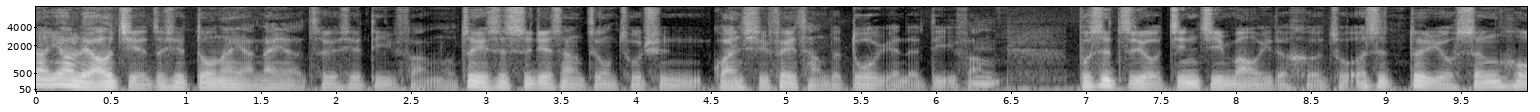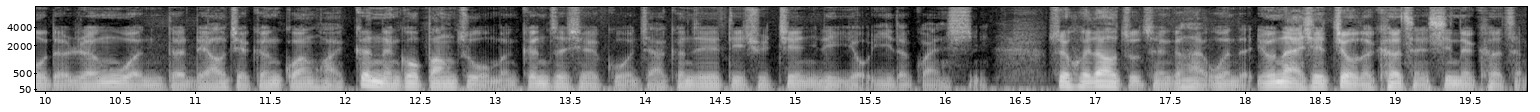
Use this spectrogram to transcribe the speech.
那要了解这些东南亚、南亚这些地方，这也是世界上这种族群关系非常的多元的地方。不是只有经济贸易的合作，而是对有深厚的人文的了解跟关怀，更能够帮助我们跟这些国家、跟这些地区建立友谊的关系。所以回到主持人刚才问的，有哪些旧的课程、新的课程？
